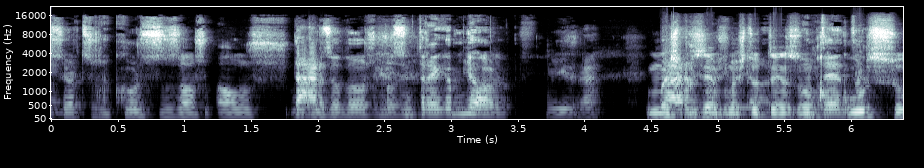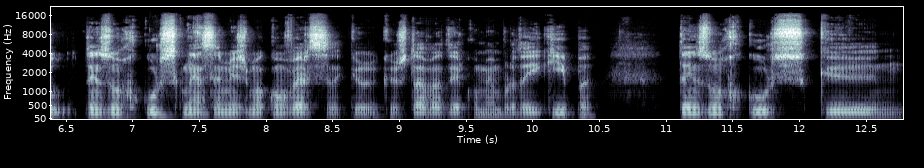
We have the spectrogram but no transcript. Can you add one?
Exatamente. certos recursos aos, aos utilizadores, mas entrega melhor. Exato. Mas, por exemplo, mas tu tens um Entendo. recurso, tens um recurso que nessa mesma conversa que eu, que eu estava a ter com o membro da equipa, tens um recurso que,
